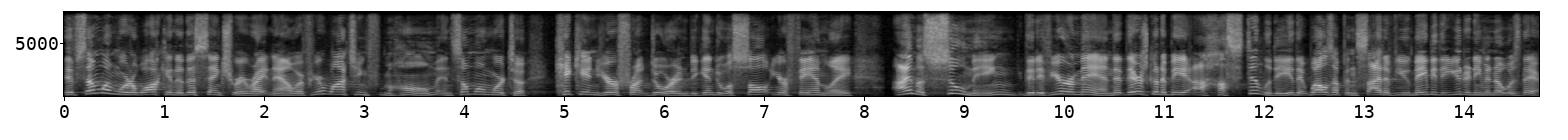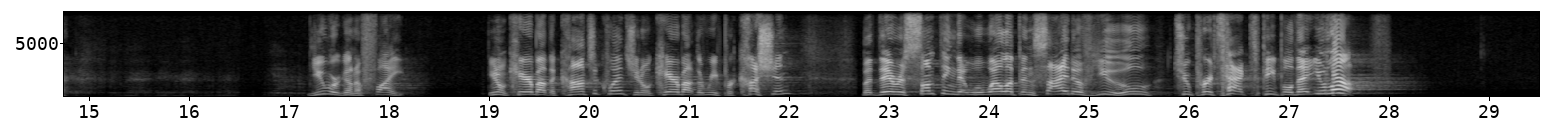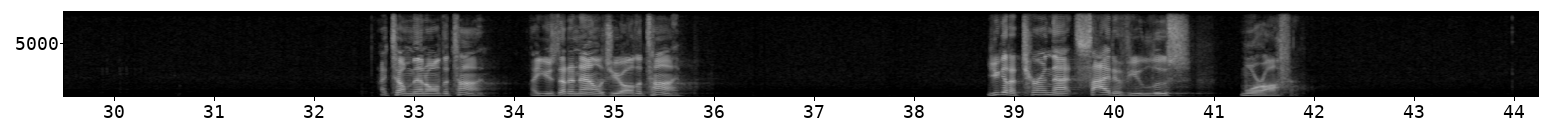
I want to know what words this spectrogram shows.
If someone were to walk into this sanctuary right now, if you're watching from home and someone were to kick in your front door and begin to assault your family, I'm assuming that if you're a man, that there's going to be a hostility that wells up inside of you, maybe that you didn't even know was there. You were going to fight. You don't care about the consequence, you don't care about the repercussion, but there is something that will well up inside of you to protect people that you love. I tell men all the time. I use that analogy all the time. You got to turn that side of you loose more often.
